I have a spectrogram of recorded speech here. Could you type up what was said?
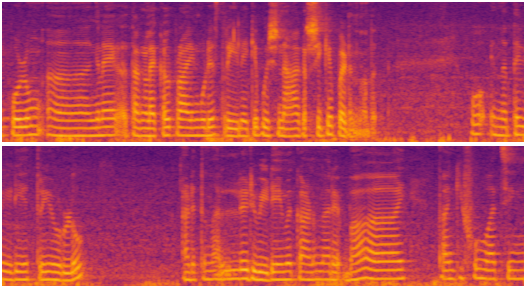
എപ്പോഴും ഇങ്ങനെ തങ്ങളെക്കാൾ പ്രായം കൂടിയ സ്ത്രീയിലേക്ക് പുരുഷൻ ആകർഷിക്കപ്പെടുന്നത്. അപ്പോൾ ഇന്നത്തെ വീഡിയോ ഇത്രയേ ഉള്ളൂ. അടുത്ത നല്ലൊരു വീഡിയോയുമേ കാണുന്നവരെ bye thank you for watching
